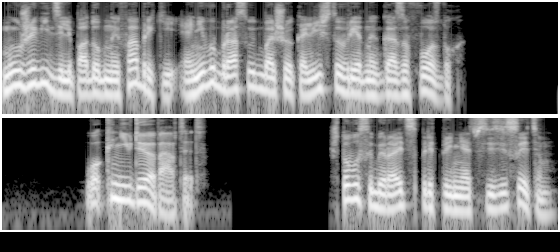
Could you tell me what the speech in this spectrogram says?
Мы уже видели подобные фабрики, и они выбрасывают большое количество вредных газов в воздух. What can you do about it? Что вы собираетесь предпринять в связи с этим?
